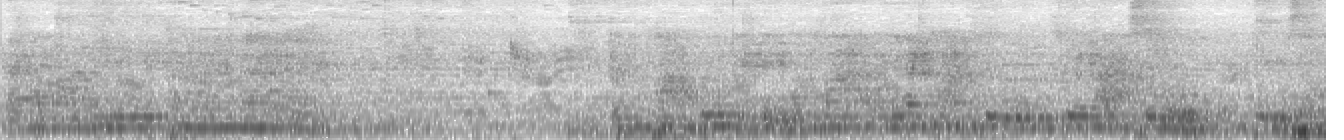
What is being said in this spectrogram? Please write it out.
แต่สมาธินี้ท่านนั่งได้ เป็นความปลื้มปิติมากๆอันนี้นะคะคือคือหลักสูตรครูสม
